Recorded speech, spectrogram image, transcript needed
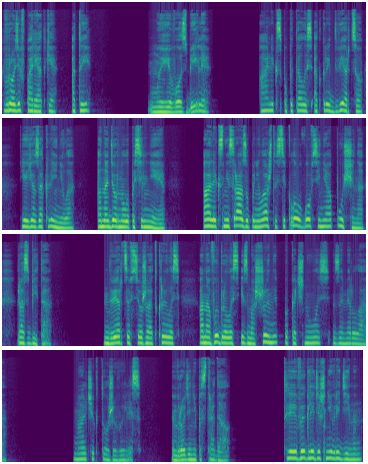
«Вроде в порядке. А ты?» «Мы его сбили?» Алекс попыталась открыть дверцу, ее заклинило. Она дернула посильнее. Алекс не сразу поняла, что стекло вовсе не опущено, разбито. Дверца все же открылась, она выбралась из машины, покачнулась, замерла. Мальчик тоже вылез. Вроде не пострадал. «Ты выглядишь невредимым»,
